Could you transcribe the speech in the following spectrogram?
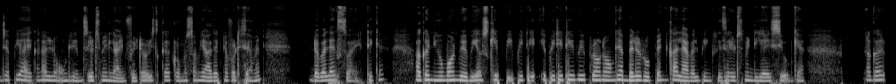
जब भी आएगा ना long limbs it's mean Klinefelter इसका क्रोमोसोम याद रखना forty seven double X Y ठीक है? अगर न्यू बॉर्न बेबी है, उसकी पीपीटी ईपीटीटी भी प्रोन हो गया बेलोरोपिन का लेवल भी इंक्रीज है इट्स मीन डीआईसी हो गया। अगर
